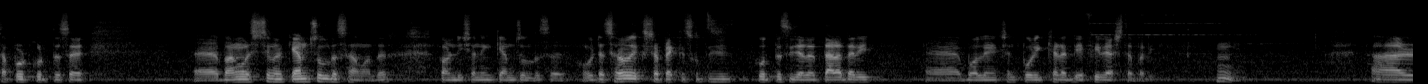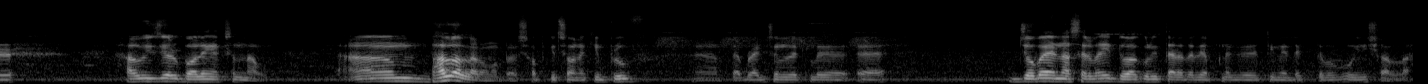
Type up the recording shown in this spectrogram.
সাপোর্ট করতেছে। বাংলাদেশ টিমের ক্যাম্প চলতেছে আমাদের কন্ডিশনিং ক্যাম্প চলতেছে। ওইটা ছাড়াও এক্সট্রা প্র্যাকটিস করতেছি করতেছি যাতে তাড়াতাড়ি বলিং অ্যাকশন পরীক্ষাটা দিয়ে ফিরে আসতে পারি। হুম। আর how is your bowling action now ভালো আল্লাহর মতো সব কিছু অনেক ইমপ্রুভ তারপর একজন লিখলে আহ, জোবায়ের নাসের ভাই দোয়া করি তাড়াতাড়ি আপনাকে টিমে দেখতে পাবো ইনশাল্লাহ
